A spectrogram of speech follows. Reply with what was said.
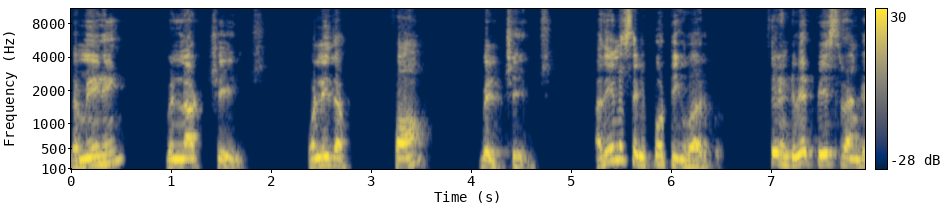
the meaning will not change only the form will change அது என்ன சார் ரிப்போர்ட்டிங் வேர்பு சரி ரெண்டு பேர் பேசுறாங்க.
